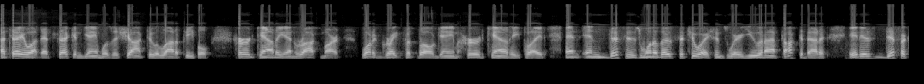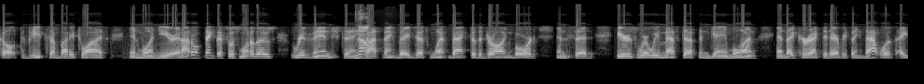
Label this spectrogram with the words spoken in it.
I tell you what, that second game was a shock to a lot of people. Heard County and Rockmart. What a great football game Heard County played. And and this is one of those situations where you and I have talked about it. It is difficult to beat somebody twice in one year. And I don't think this was one of those revenge things. No. I think they just went back to the drawing board and said, here's where we messed up in game one. And they corrected everything. That was a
